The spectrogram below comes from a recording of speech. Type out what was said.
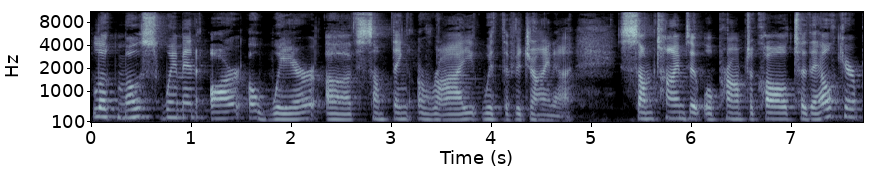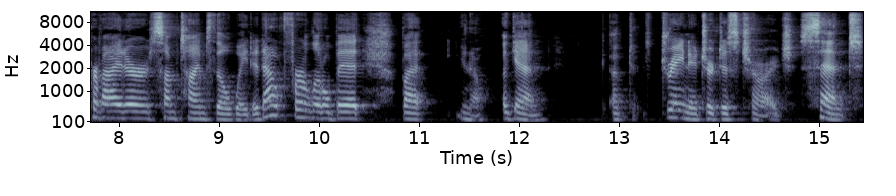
Look, most women are aware of something awry with the vagina. Sometimes it will prompt a call to the healthcare provider. Sometimes they'll wait it out for a little bit. But, you know, again, drainage or discharge, scent,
